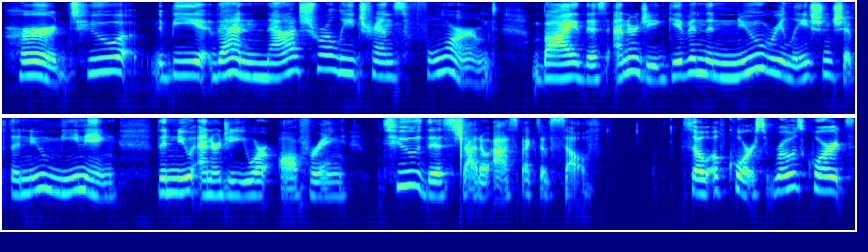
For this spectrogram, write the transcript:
heard, to be then naturally transformed by this energy, given the new relationship, the new meaning, the new energy you are offering to this shadow aspect of self. So, of course, rose quartz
